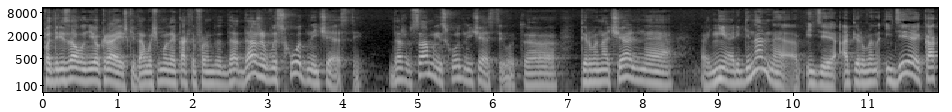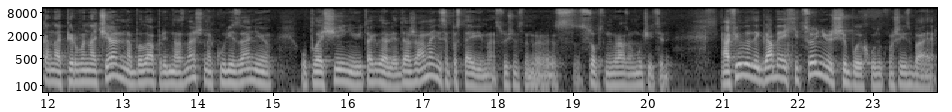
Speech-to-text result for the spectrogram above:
подрезал у нее краешки, там, в общем, он как-то формирует, даже в исходной части, даже в самой исходной части, вот э, первоначальная, не оригинальная идея, а первон... идея, как она первоначально была предназначена к урезанию уплощению и так далее, даже она несопоставима с, сущностным, с собственным разумом учителя. Афила де габе хитсонию шибой хулук машиизбайер.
